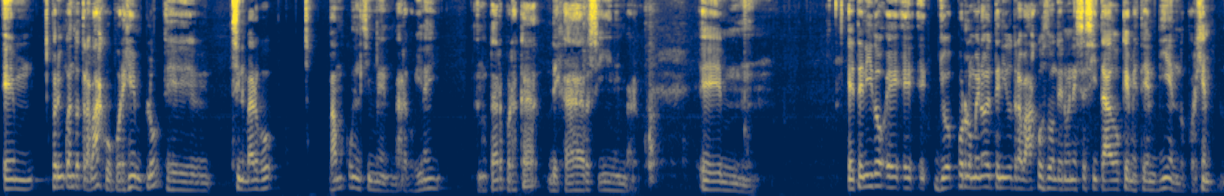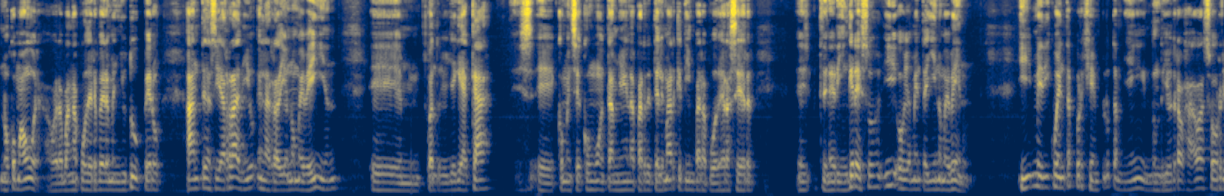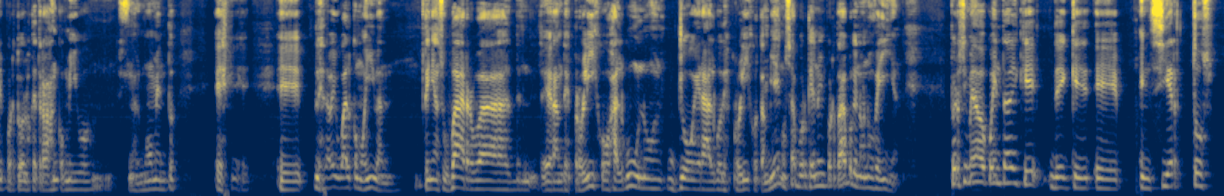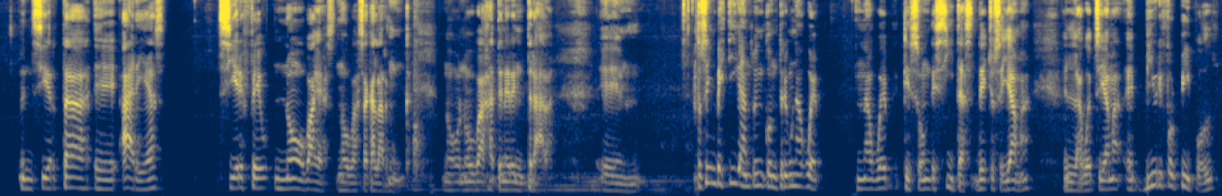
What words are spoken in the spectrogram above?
Em, pero en cuanto a trabajo, por ejemplo, eh, sin embargo, vamos con el sin embargo. Viene ahí, anotar por acá, dejar sin embargo. Eh, he tenido, eh, eh, eh, yo por lo menos he tenido trabajos donde no he necesitado que me estén viendo, por ejemplo, no como ahora, ahora van a poder verme en YouTube, pero antes hacía radio, en la radio no me veían. Em, cuando yo llegué acá, comencé como también en la parte de telemarketing para poder hacer, tener ingresos y obviamente allí no me ven. Y me di cuenta, por ejemplo, también donde yo trabajaba, sorry por todos los que trabajan conmigo en algún momento, les daba igual cómo iban tenían sus barbas, eran desprolijos algunos, yo era algo desprolijo también, o sea, porque no importaba porque no nos veían. Pero sí me he dado cuenta de que, de que eh, en, ciertos, en ciertas eh, áreas, si eres feo, no vayas, no vas a calar nunca, no, no vas a tener entrada. Entonces investigando encontré una web, una web que son de citas, de hecho se llama, la web se llama eh, Beautiful People,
